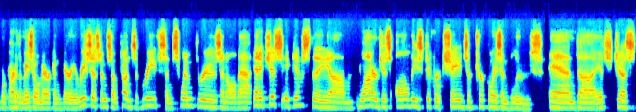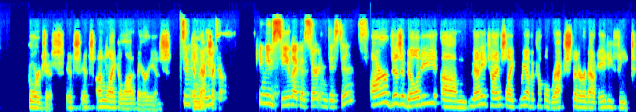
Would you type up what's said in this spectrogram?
we're part of the Mesoamerican Barrier Reef System, so tons of reefs and swim throughs and all that. And it just it gives the um, water just all these different shades of turquoise and blues, and uh, it's just gorgeous. It's it's unlike a lot of areas so in Mexico. You, can you see like a certain distance? Our visibility, um, many times, like we have a couple wrecks that are about 80 feet.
